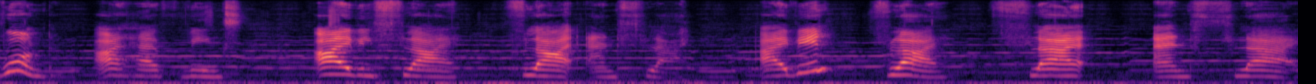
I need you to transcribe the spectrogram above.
won't. I have wings. I will fly, fly and fly. I will fly, fly and fly.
